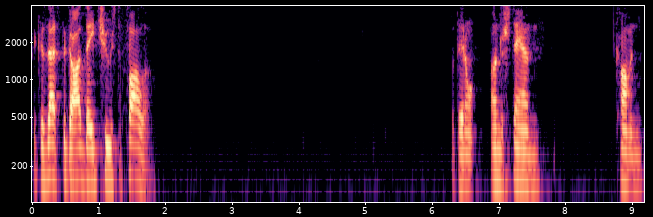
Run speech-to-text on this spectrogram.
because that's the God they choose to follow. But they don't understand common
